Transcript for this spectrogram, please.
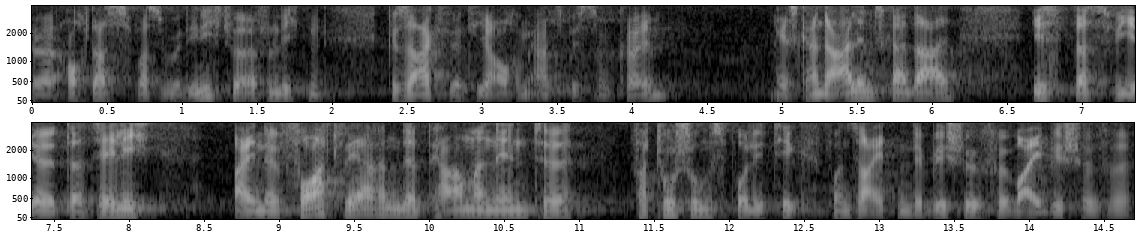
äh, auch das, was über die nicht veröffentlichten gesagt wird, hier auch im Erzbistum Köln. Der Skandal im Skandal ist, dass wir tatsächlich eine fortwährende, permanente Vertuschungspolitik von Seiten der Bischöfe, Weihbischöfe,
